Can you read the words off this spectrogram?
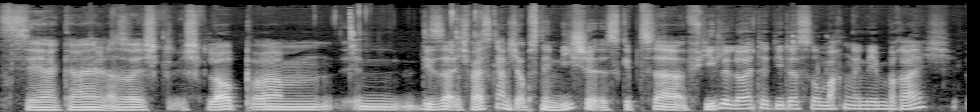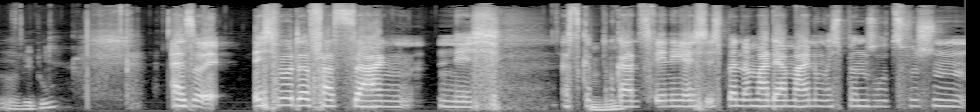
Sehr geil. Also ich, ich glaube, ähm, in dieser, ich weiß gar nicht, ob es eine Nische ist. Gibt es da viele Leute, die das so machen in dem Bereich, äh, wie du? Also ich würde fast sagen, nicht. Es gibt mhm. ganz wenige. Ich, ich bin immer der Meinung, ich bin so zwischen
